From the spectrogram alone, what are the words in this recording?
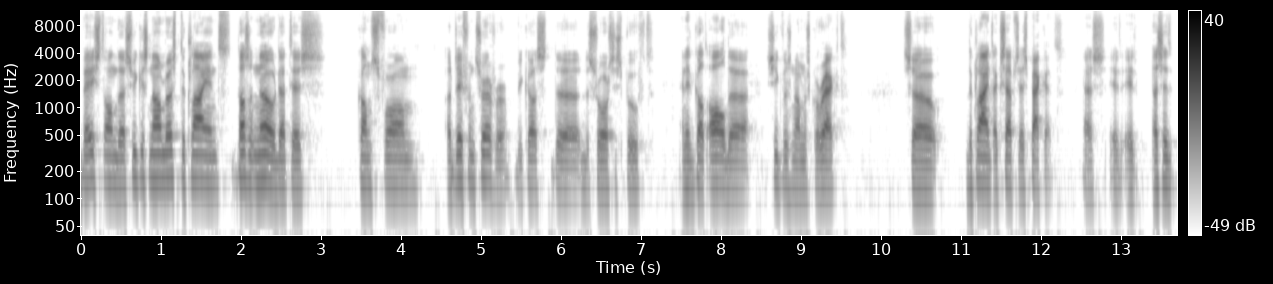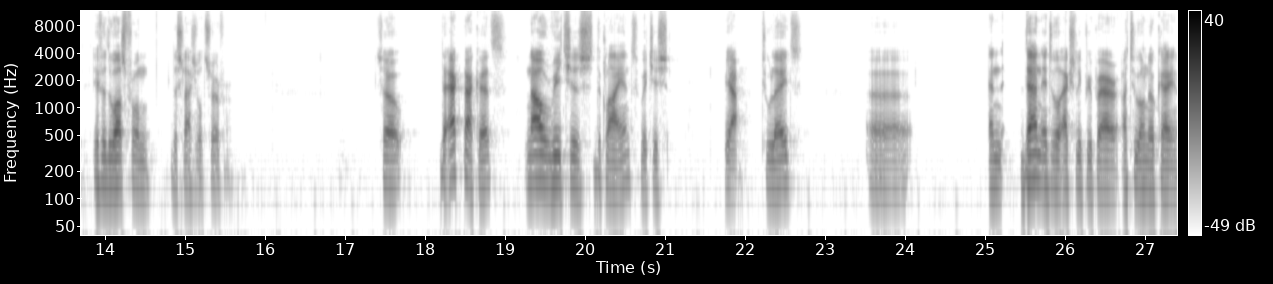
based on the sequence numbers, the client doesn't know that this comes from a different server because the, the source is spoofed and it got all the sequence numbers correct. So the client accepts this packet as, it, it, as it, if it was from the Slashdot server. So the ACK packet now reaches the client, which is, yeah, too late. Uh, and then it will actually prepare a 200, okay,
